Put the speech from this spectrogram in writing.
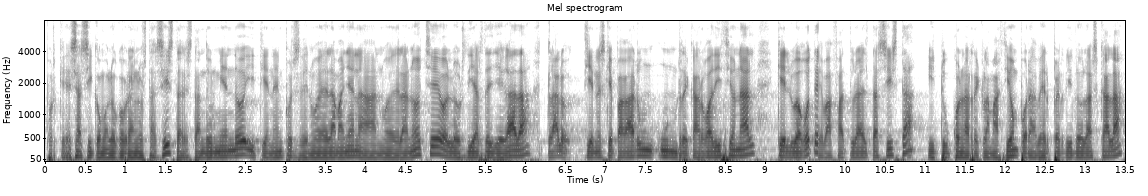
porque es así como lo cobran los taxistas. Están durmiendo y tienen pues de 9 de la mañana a 9 de la noche o los días de llegada. Claro, tienes que pagar un, un recargo adicional que luego te va a facturar el taxista y tú con la reclamación por haber perdido la escala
